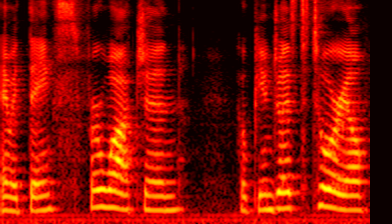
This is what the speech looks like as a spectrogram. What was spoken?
Anyway, thanks for watching. Hope you enjoyed this tutorial.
